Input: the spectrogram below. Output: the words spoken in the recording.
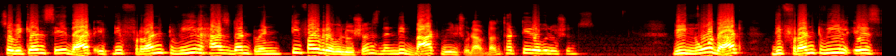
so we can say that if the front wheel has done 25 revolutions, then the back wheel should have done 30 revolutions. We know that the front wheel is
